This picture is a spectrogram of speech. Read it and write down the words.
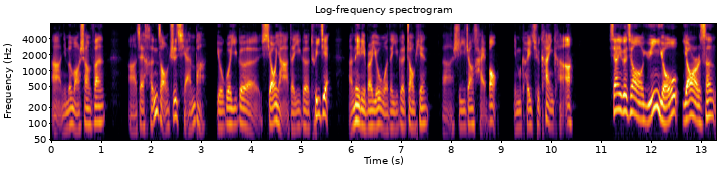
啊。你们往上翻啊，在很早之前吧，有过一个小雅的一个推荐啊，那里边有我的一个照片啊，是一张海报，你们可以去看一看啊。下一个叫云游幺二三，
